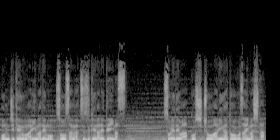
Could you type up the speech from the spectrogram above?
本事件は今でも捜査が続けられています。それではご視聴ありがとうございました。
